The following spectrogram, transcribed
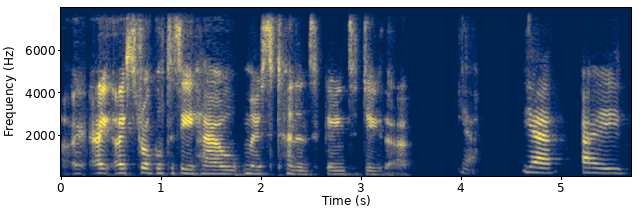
I, I struggle to see how most tenants are going to do that. Yeah, yeah, I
